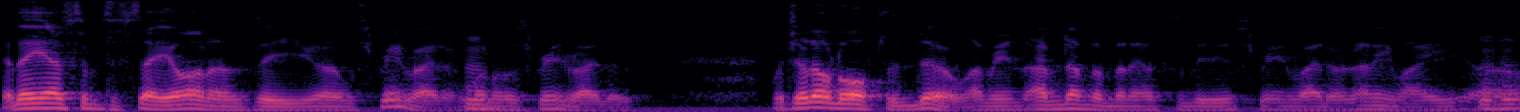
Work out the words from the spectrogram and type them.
And they asked him to stay on as the uh, screenwriter, one of the screenwriters. which I don't often do. I mean, I've never been asked to be a screenwriter on any of my uh, Mm-hmm.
